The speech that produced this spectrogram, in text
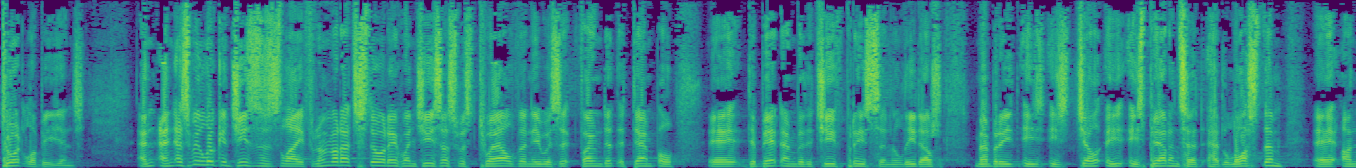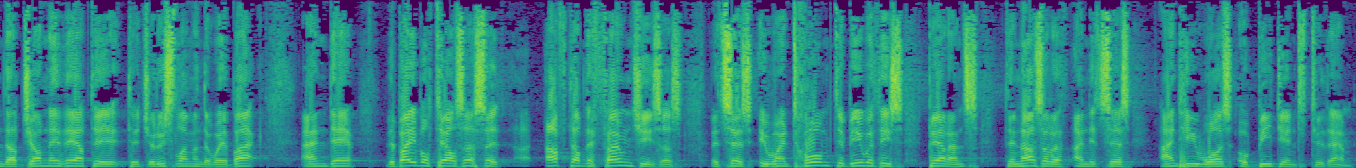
Total obedience. And, and as we look at Jesus' life, remember that story when Jesus was 12 and he was found at the temple uh, debating with the chief priests and the leaders. Remember he, his, his, his, parents had, had lost him uh, on their journey there to, to Jerusalem on the way back. And uh, the Bible tells us that after they found Jesus, it says he went home to be with his parents to Nazareth, and it says, and he was obedient to them.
